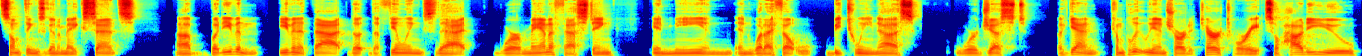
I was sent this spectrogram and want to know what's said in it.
something's going to make sense. Uh, but even even at that, the the feelings that were manifesting in me and and what I felt between us were just again completely uncharted territory. So how do you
